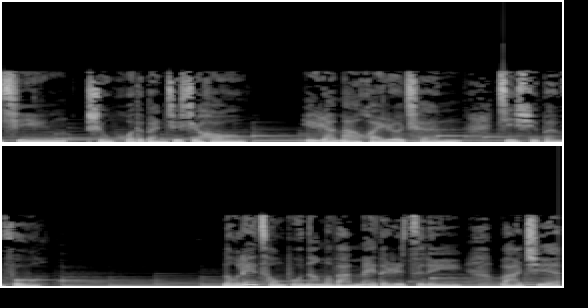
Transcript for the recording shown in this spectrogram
清生活的本质之后，依然满怀热忱，继续奔赴，努力从不那么完美的日子里挖掘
